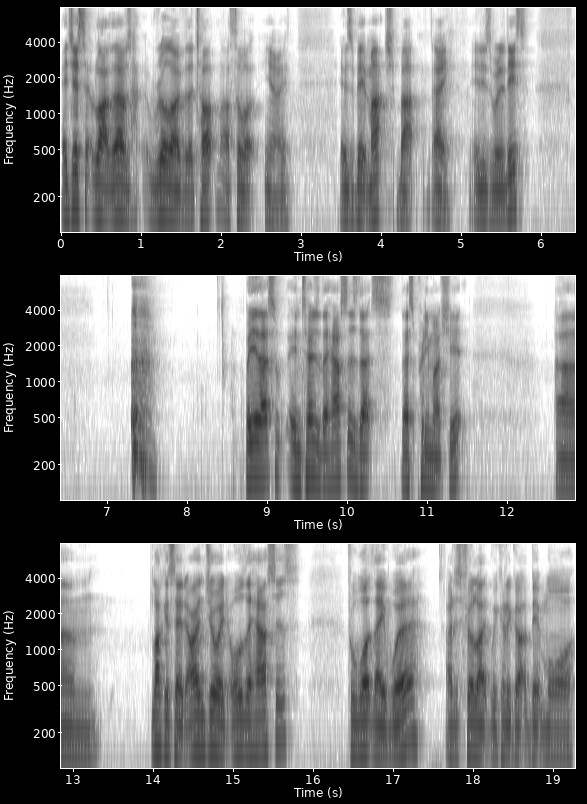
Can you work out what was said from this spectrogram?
It just like that was real over the top. I thought you know it was a bit much, but hey, it is what it is. but yeah, that's in terms of the houses. That's that's pretty much it. Um, like I said, I enjoyed all the houses for what they were. I just feel like we could have got a bit more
